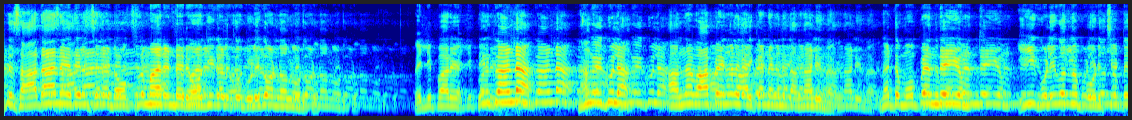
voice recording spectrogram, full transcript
അത് സാധാരണ ചില ഡോക്ടർമാരുണ്ട് രോഗികൾക്ക് ഗുളിക കൊണ്ടുവന്ന് കൊടുക്കും. വെല്ലിപ്പാറ നിനക്ക് വേണ്ട. ഞാൻ കഴിക്കൂല. ആ, എന്നാ വാപ്പ ഞങ്ങൾ കഴിക്കണ്ട ഇങ്ങനെ തന്നാളി എന്ന്. എന്നിട്ട് മൂപ്പ എന്ത് ചെയ്യും? ഈ ഗുളികൊന്ന് പൊടിച്ചിട്ട്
